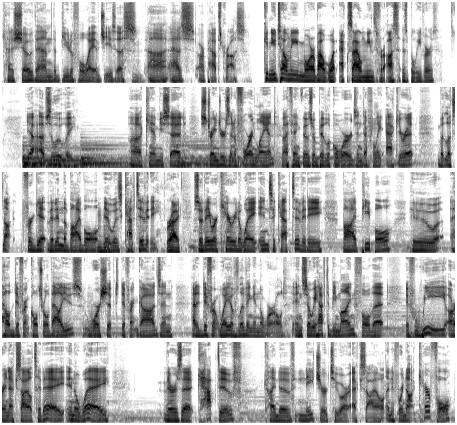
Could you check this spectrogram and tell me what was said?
kind of show them the beautiful way of Jesus mm. uh, as our paths cross. Can you tell me more about what exile means for us as believers? Yeah, absolutely. Uh, Cam, you said strangers in a foreign land. I think those are biblical words and definitely accurate. But let's not forget that in the Bible, mm-hmm. it was captivity. Right. So they were carried away into captivity by people who held different cultural values, worshiped different gods, and had a different way of living in the world. And so we have to be mindful that if we are in exile today, in a way, there's a captive kind of nature to our exile. And if we're not careful,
